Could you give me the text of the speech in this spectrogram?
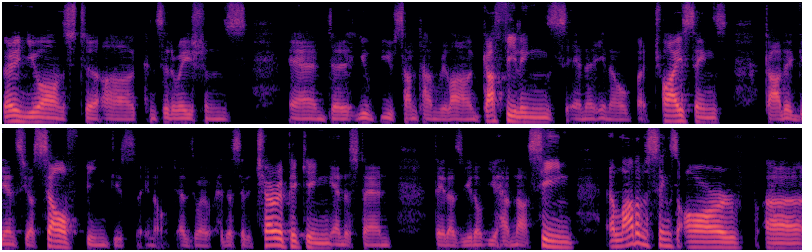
very nuanced uh, considerations and uh, you you sometimes rely on gut feelings and uh, you know but try things guard against yourself being this you know as, well, as I said cherry picking understand data you don't you have not seen. A lot of things are uh,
